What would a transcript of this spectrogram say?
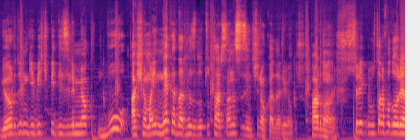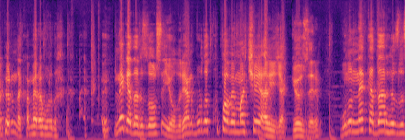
gördüğün gibi hiçbir dizilim yok. Bu aşamayı ne kadar hızlı tutarsanız sizin için o kadar iyi olur. Pardon sürekli bu tarafa doğru yapıyorum da kamera burada. ne kadar hızlı olursa iyi olur. Yani burada kupa ve maçı arayacak gözlerim. Bunu ne kadar hızlı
